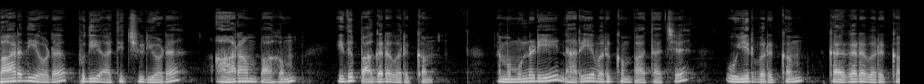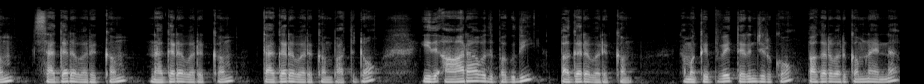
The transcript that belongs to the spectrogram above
பாரதியோட புதிய ஆத்திச்சூடியோட ஆறாம் பாகம் இது பகர வருக்கம். நம்ம முன்னாடியே நிறைய வருக்கம் பார்த்தாச்சு. உயிர் வருக்கம் ககர வருக்கம் சகர வருக்கம் நகர வருக்கம் தகர வருக்கம் பார்த்துட்டோம். இது ஆறாவது பகுதி பகர வருக்கம். நமக்கு இப்போவே தெரிஞ்சிருக்கும் பகர வருக்கம்னா என்ன?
